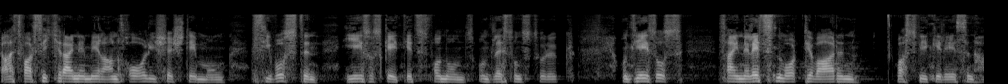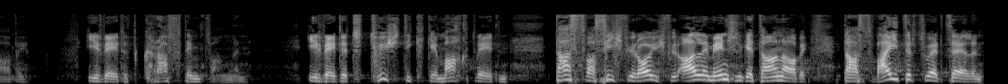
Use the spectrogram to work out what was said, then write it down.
Ja, es war sicher eine melancholische Stimmung. Sie wussten, Jesus geht jetzt von uns und lässt uns zurück. Und Jesus, seine letzten Worte waren, was wir gelesen haben. Ihr werdet Kraft empfangen. Ihr werdet tüchtig gemacht werden. Das, was ich für euch, für alle Menschen getan habe, das weiter zu erzählen.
